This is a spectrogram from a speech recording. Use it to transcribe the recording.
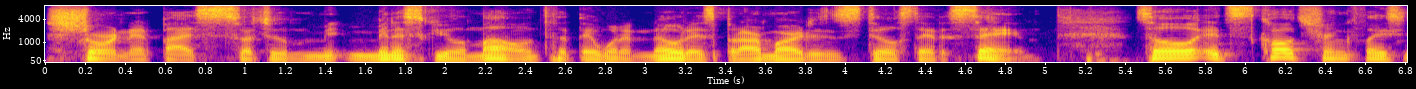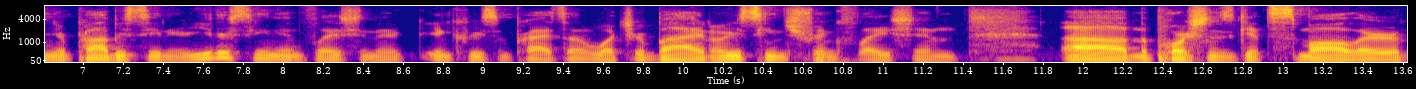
shorten it by such a minuscule amount that they wouldn't notice. But our margins still stay the same. So it's called shrinkflation. You're probably seeing you're either seeing inflation, increase in price on what you're buying, or you're seeing shrinkflation. Um, the portions get smaller.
